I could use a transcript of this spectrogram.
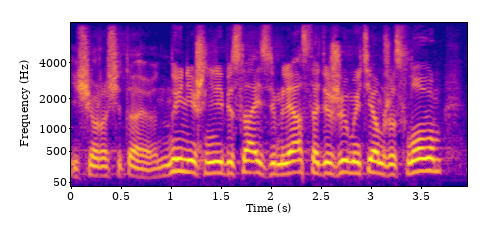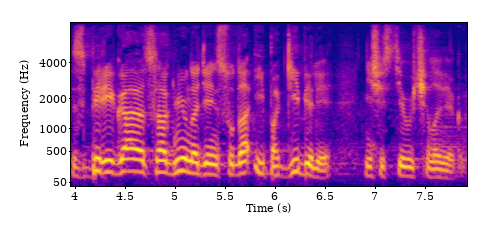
Еще раз читаю. Нынешние небеса и земля, содержимые тем же словом, сберегаются огню на день суда и погибели нечестивых человеков.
